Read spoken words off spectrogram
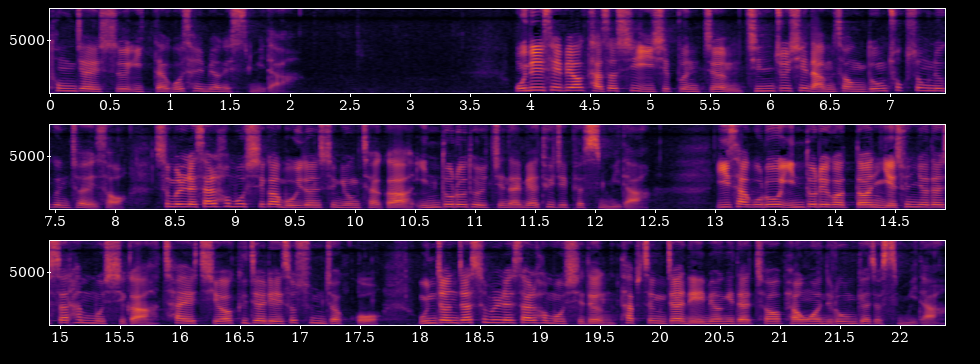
통제할 수 있다고 설명했습니다. 오늘 새벽 5시 20분쯤 진주시 남성동 촉송루 근처에서 24살 허모 씨가 모이던 승용차가 인도로 돌진하며 뒤집혔습니다. 이 사고로 인도를 걷던 68살 한모 씨가 차에 치여 그 자리에서 숨졌고 운전자 24살 허모 씨 등 탑승자 4명이 다쳐 병원으로 옮겨졌습니다.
